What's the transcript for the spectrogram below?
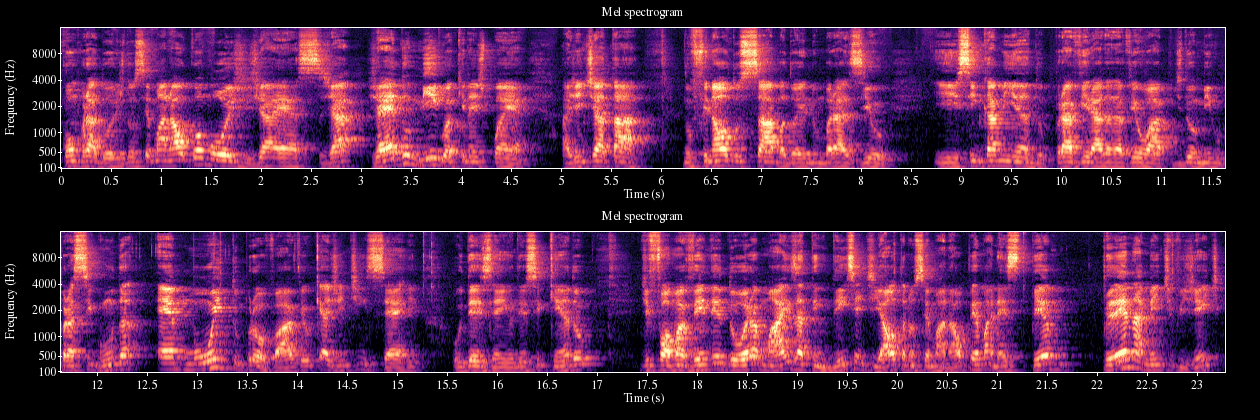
compradores no semanal, como hoje já é, já, já é domingo aqui na Espanha. A gente já está no final do sábado aí no Brasil e se encaminhando para a virada da VWAP de domingo para segunda, é muito provável que a gente encerre o desenho desse candle de forma vendedora, mas a tendência de alta no semanal permanece plenamente vigente.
